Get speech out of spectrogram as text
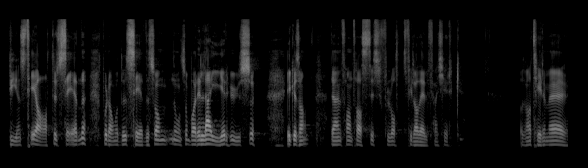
byens teaterscene. For da må du se det som noen som bare leier huset. Ikke sant? Det er en fantastisk flott Philadelphia-kirke. Og den har til og med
